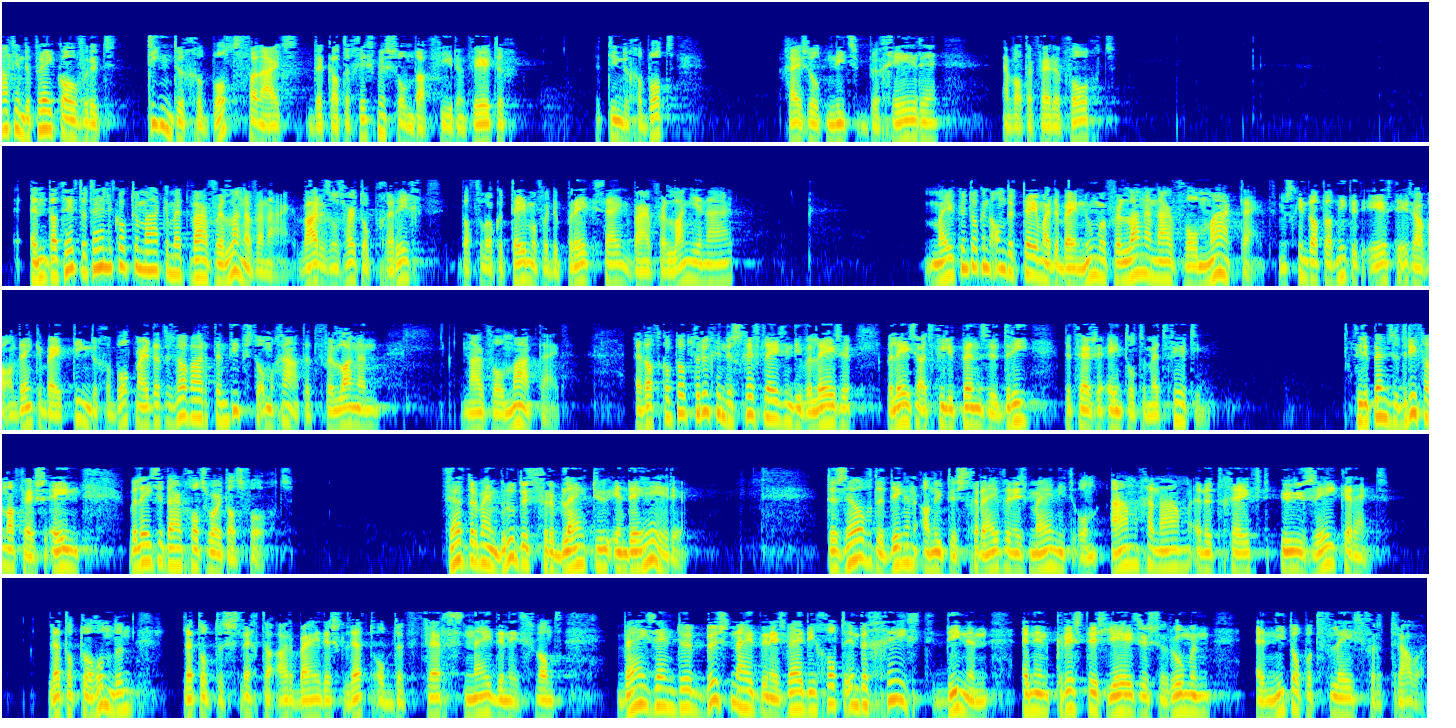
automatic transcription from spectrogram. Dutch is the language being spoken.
gaat in de preek over het tiende gebod vanuit de catechismus, zondag 44. Het tiende gebod, gij zult niets begeren en wat er verder volgt. En dat heeft uiteindelijk ook te maken met waar verlangen we naar? Waar is ons hart op gericht? Dat zal ook het thema voor de preek zijn. Waar verlang je naar? Maar je kunt ook een ander thema erbij noemen, verlangen naar volmaaktheid. Misschien dat dat niet het eerste is waar we aan denken bij het tiende gebod, maar dat is wel waar het ten diepste om gaat. Het verlangen naar volmaaktheid. En dat komt ook terug in de schriftlezing die we lezen. We lezen uit Filippenzen 3, de versen 1 tot en met 14. Filippenzen 3 vanaf vers 1, we lezen daar Gods woord als volgt. Verder, mijn broeders, verblijft u in de Here. Dezelfde dingen aan u te schrijven is mij niet onaangenaam en het geeft u zekerheid. Let op de honden, let op de slechte arbeiders, let op de versnijdenis, want wij zijn de besnijdenis, wij die God in de geest dienen en in Christus Jezus roemen en niet op het vlees vertrouwen.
